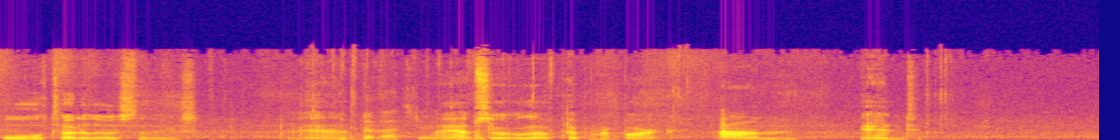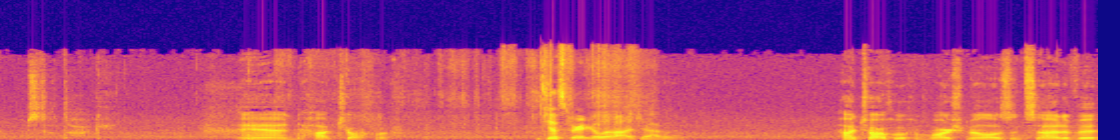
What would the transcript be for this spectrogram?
whole ton of those things. And It's that last year. I absolutely love peppermint bark. Um, And I'm still talking. And hot chocolate. just regular hot chocolate. Hot chocolate with marshmallows inside of it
